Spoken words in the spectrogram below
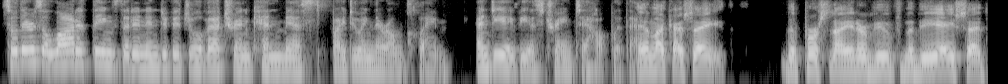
So there's a lot of things that an individual veteran can miss by doing their own claim. And DAV is trained to help with that. And like I say, the person I interviewed from the VA said,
